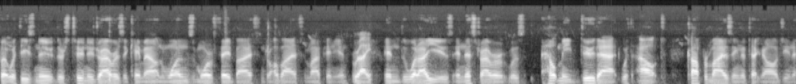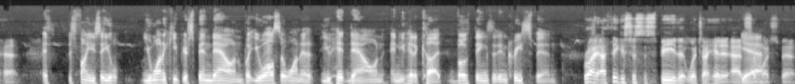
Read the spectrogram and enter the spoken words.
But with these new, there's two new drivers that came out, and one's more fade bias and draw bias, in my opinion Right. and what I use. And this driver was helped me do that without compromising the technology in the head. It's, it's funny you say you you want to keep your spin down, but you also want to you hit down and you hit a cut. Both things that increase spin. Right. I think it's just the speed at which I hit it adds Yeah. so much spin.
